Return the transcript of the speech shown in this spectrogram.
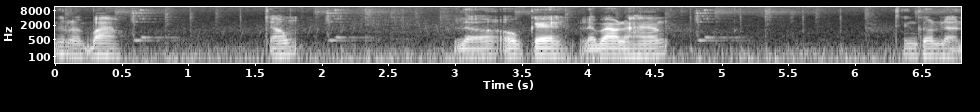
Rất là bao. Chống lỡ ok là bao là hán thiên cơ lệnh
